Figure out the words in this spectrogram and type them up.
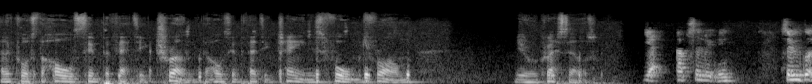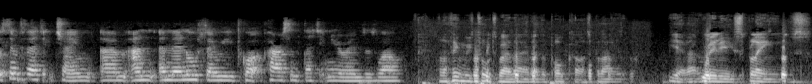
And of course, the whole sympathetic trunk, the whole sympathetic chain is formed from neural crest cells. Yeah, absolutely. So we've got sympathetic chain, um, and and then also we've got parasympathetic neurons as well. And I think we've talked about that in other podcasts, but that, yeah, that really explains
